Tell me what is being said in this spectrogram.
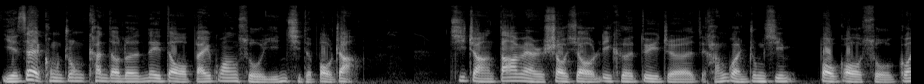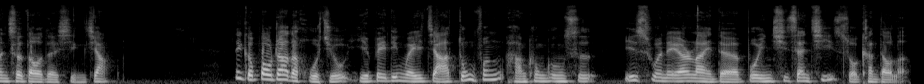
也在空中看到了那道白光所引起的爆炸。机长达迈尔少校立刻对着航管中心报告所观测到的形象。那个爆炸的火球也被另外一架东风航空公司 Eastwind Airline 的波音737所看到了。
